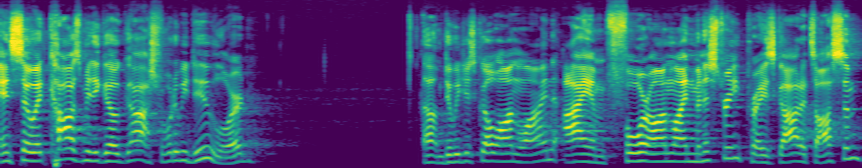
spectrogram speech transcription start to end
And so it caused me to go, gosh, what do we do, Lord? Um, do we just go online? I am for online ministry. Praise God, it's awesome.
